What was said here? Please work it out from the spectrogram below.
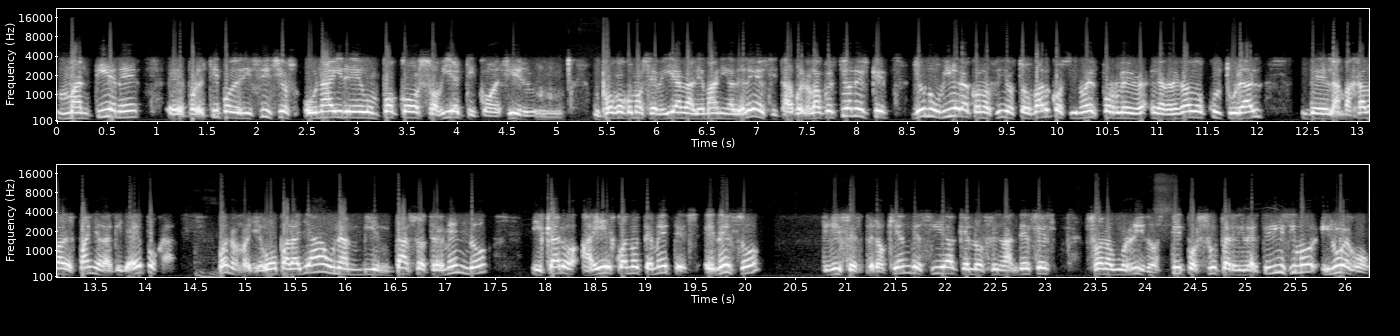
mantiene, por el tipo de edificios, un aire un poco soviético, es decir, un poco como se veía en la Alemania del Este y tal. Bueno, la cuestión es que yo no hubiera conocido estos barcos si no es por el agregado cultural de la Embajada de España de aquella época. Bueno, nos llevó para allá, un ambientazo tremendo, y claro, ahí es cuando te metes en eso y dices, pero ¿quién decía que los finlandeses son aburridos? Tipos súper divertidísimos, y luego,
